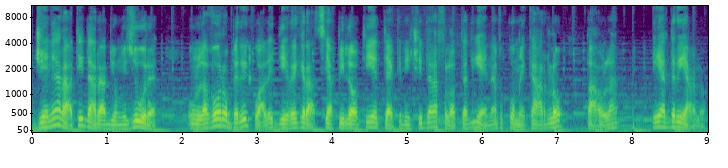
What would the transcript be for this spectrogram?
generati da radiomisure un lavoro per il quale dire grazie a piloti e tecnici della flotta di Enav come Carlo, Paola e Adriano.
